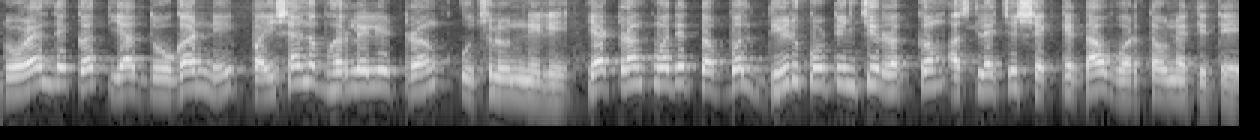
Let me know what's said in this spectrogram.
डोळ्यांदेखत या दोघांनी पैशानं भरलेली ट्रंक उचलून नेली. या ट्रंकमध्ये तब्बल दीड कोटींची रक्कम असल्याची शक्यता वर्तवण्यात येते.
